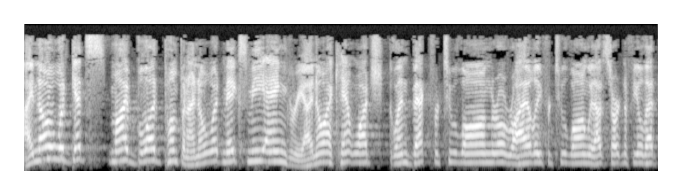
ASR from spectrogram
I know what gets my blood pumping. I know what makes me angry. I know I can't watch Glenn Beck for too long or O'Reilly for too long without starting to feel that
